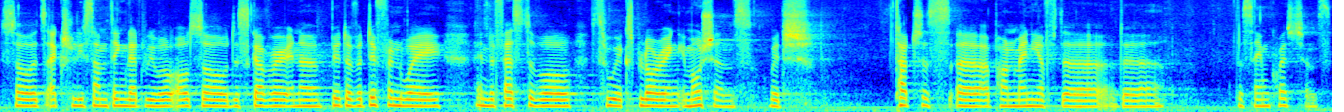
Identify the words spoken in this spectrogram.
So it's actually something that we will also discover in a bit of a different way in the festival through exploring emotions, which touches uh, upon many of the, the, the same questions.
